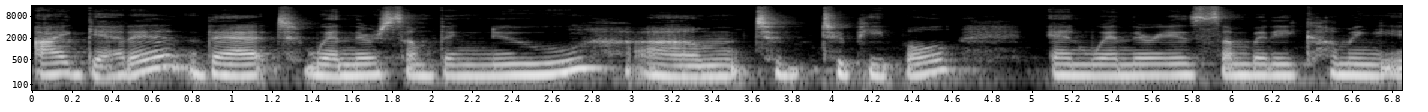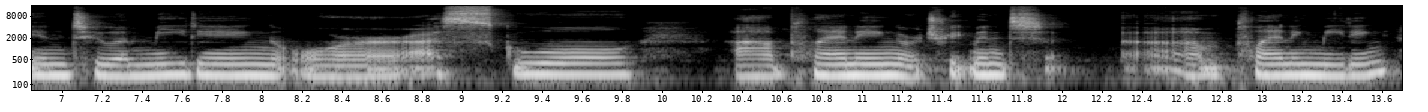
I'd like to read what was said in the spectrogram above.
I get it that when there's something new um, to, to people, and when there is somebody coming into a meeting or a school uh, planning or treatment um, planning meeting,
